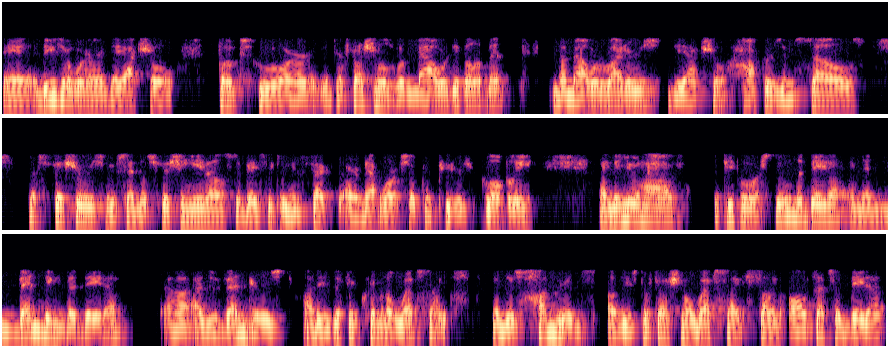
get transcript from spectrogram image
And these are where the actual folks who are the professionals with malware development, the malware writers, the actual hackers themselves, the phishers who send us phishing emails to basically infect our networks or computers globally. And then you have the people who are stealing the data and then vending the data uh, as vendors on these different criminal websites. And there's hundreds of these professional websites selling all types of data,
